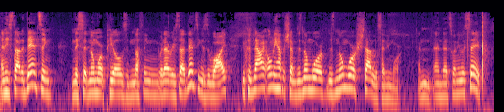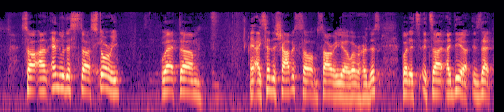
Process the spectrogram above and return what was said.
and he started dancing, and they said no more appeals and nothing, whatever. He started dancing. Is why? Because now I only have Hashem. There's no more. There's no more shtadlus anymore, and and that's when he was saved. So I'll end with this uh, story. That um, I, I, said the Shabbos, so I'm sorry uh, whoever heard this, but it's it's uh, idea is that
